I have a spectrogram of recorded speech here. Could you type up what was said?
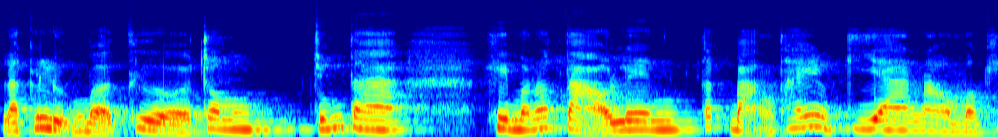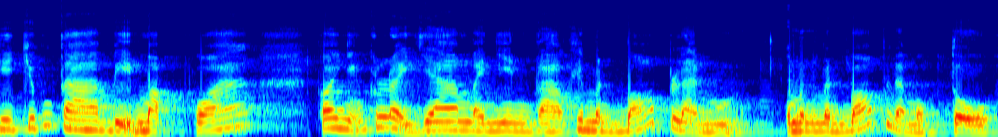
là cái lượng mỡ thừa trong chúng ta. Khi mà nó tạo lên các bạn thấy cái da nào mà khi chúng ta bị mập quá có những cái loại da mà nhìn vào khi mình bóp lại mình mình bóp lại một tụ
